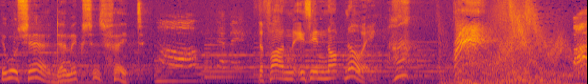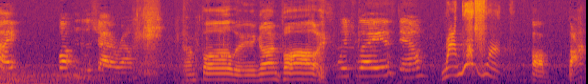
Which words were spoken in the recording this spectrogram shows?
He will share Demyx's fate. Aw, that makes... The fun is in not knowing. Bye. Walk into the shadow realm. I'm falling. I'm falling. Which way is down? A box.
